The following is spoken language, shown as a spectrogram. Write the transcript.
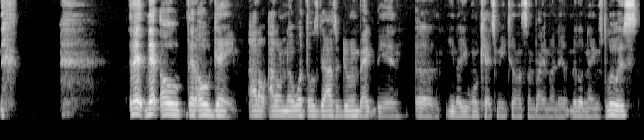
that that old that old game. I don't I don't know what those guys were doing back then. Uh, you know, you won't catch me telling somebody my middle name's Lewis.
